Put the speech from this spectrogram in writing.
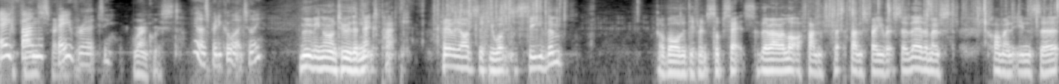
a fan's, Fan's favourite. favorite. Granqvist. Yeah, that's pretty cool actually. Moving on to the next pack. Here are the odds if you want to see them of all the different subsets. There are a lot of fans, fans' favourites, so they're the most common insert.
